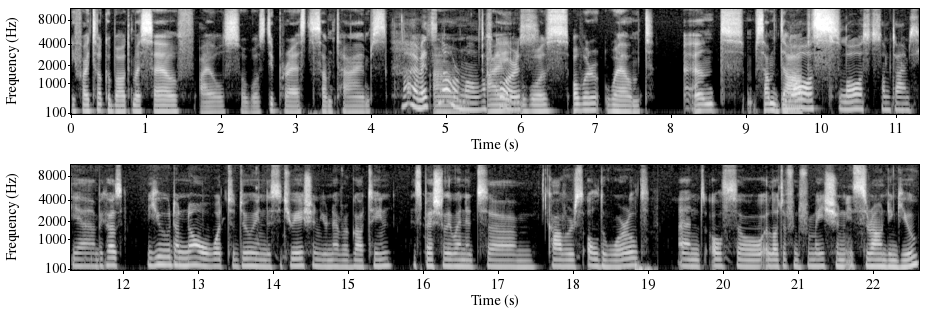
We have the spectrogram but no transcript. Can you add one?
if I talk about myself, I also was depressed sometimes. No, it's Um, normal, of I course. I was overwhelmed and some doubts. lost, lost sometimes, yeah, because you don't know what to do in the situation you never got in, especially when it um, covers all the world, and also a lot of information is surrounding you,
